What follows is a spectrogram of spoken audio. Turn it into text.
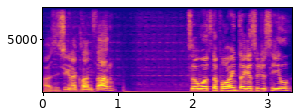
Alright, is he gonna cleanse that? So what's the point? I guess we just heal.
